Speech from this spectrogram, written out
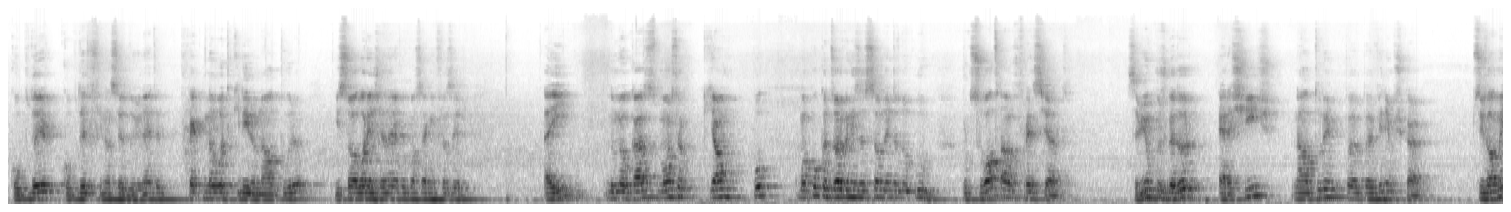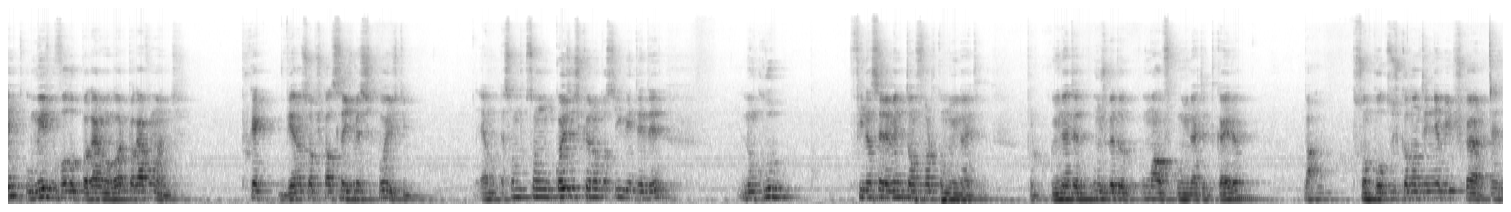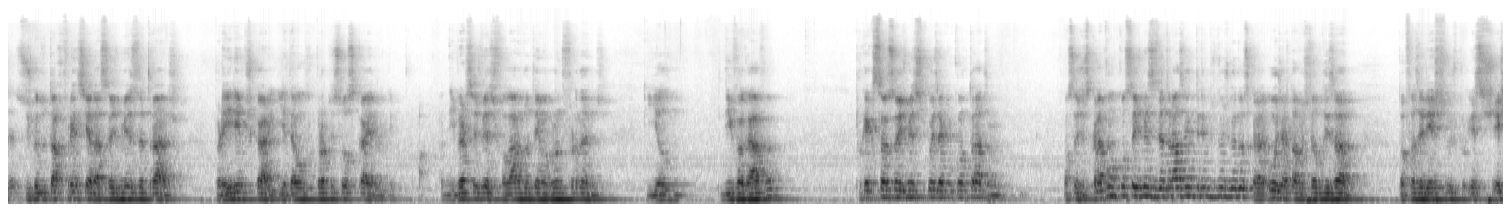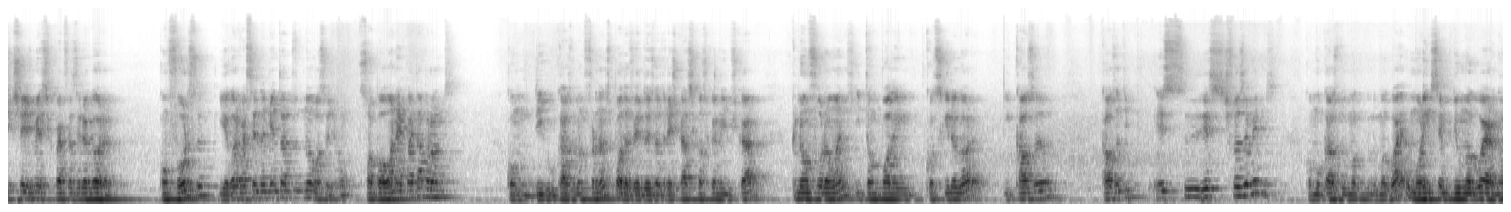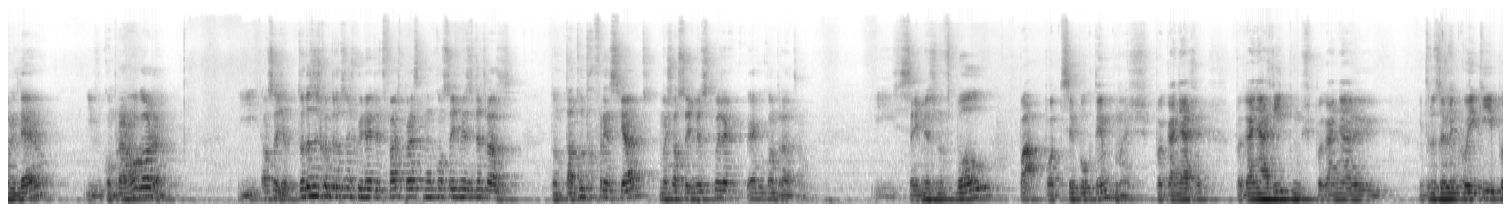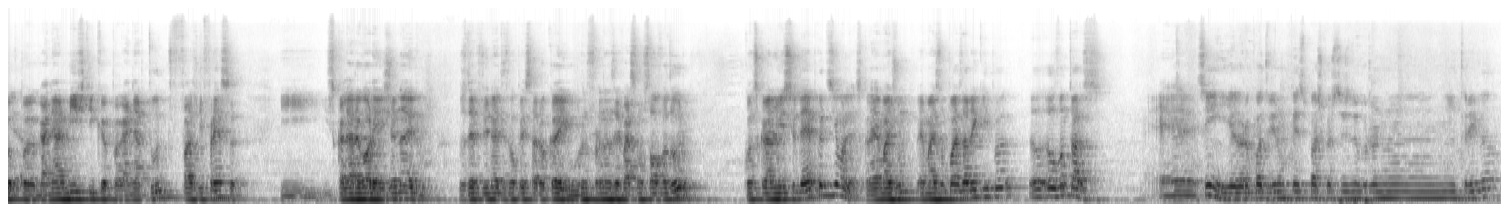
com o poder, com o poder financeiro do United, porque é que não o adquiriram na altura e só agora em janeiro é que o conseguem fazer? Aí, no meu caso, mostra que há um pouco, uma pouca desorganização dentro do clube, porque se o alvo estava referenciado, sabiam que o jogador era X na altura para, para virem buscar. Possivelmente o mesmo valor que pagaram agora pagavam antes. Porque é que vieram só buscar seis meses depois? Tipo, é, um- são, são coisas que eu não consigo entender num clube financeiramente tão forte como o United. Porque o United, um jogador, um alvo que o United queira, pá, são poucos os que ele não tem dinheiro para ir buscar. Se o jogador está referenciado há seis meses atrás para irem buscar, e até o próprio Solskjaer, que, diversas vezes falaram do tema Bruno Fernandes e ele divagava, porque é que só seis meses depois é que o contratam? Ou seja, se calhar vão com seis meses de atraso em termos de um jogador, se calhar hoje já estava estabilizado para fazer estes, estes, estes seis meses que vai fazer agora com força e agora vai ser ambientado tudo de novo, ou seja, só para o ano é que vai estar pronto. Como digo o caso do Bruno Fernandes, pode haver dois ou três casos que eles querem ir buscar que não foram antes, então podem conseguir agora e causa, causa tipo, esse, esse desfazamento. Como o caso do, do Maguire, o Mourinho sempre deu o Maguire, não lhe deram e compraram agora. E, ou seja, todas as contratações que o United faz parece que vão com seis meses de atraso. Então está tudo referenciado, mas só seis meses depois é que, é que o contratam. E seis meses no futebol, pá, pode ser pouco tempo, mas para ganhar, para ganhar ritmos, para ganhar eh, entrosamento com a equipa, para ganhar mística, para ganhar tudo, faz diferença. E, e se calhar agora em janeiro os adeptos do United vão pensar, ok, o Bruno Fernandes é- vai ser um salvador, quando se calhar no início da época diziam, olha, se calhar é mais um, é mais um para ajudar a equipa a, a levantar-se. É, Sim, e agora pode vir um peso para as costas do Bruno incrível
